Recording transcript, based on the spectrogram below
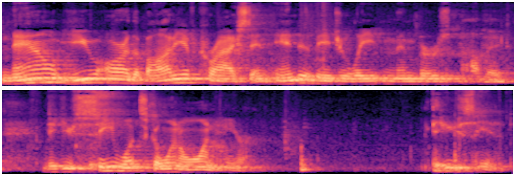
Now you are the body of Christ and individually members of it. Do you see what's going on here? Do you see it?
